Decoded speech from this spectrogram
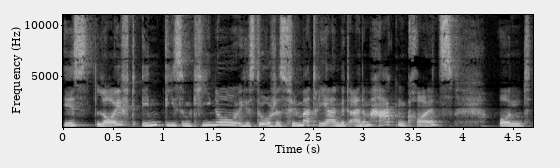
ist, läuft in diesem Kino historisches Filmmaterial mit einem Hakenkreuz und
